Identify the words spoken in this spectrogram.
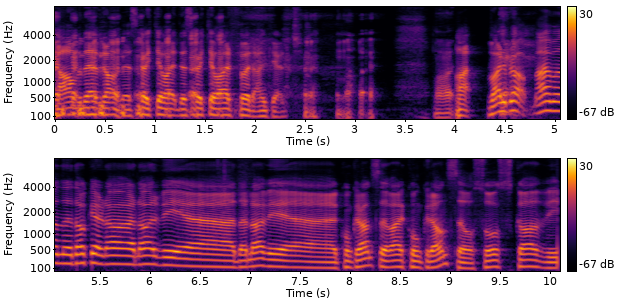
Ja, men det er bra. Det skal ikke være, det skal ikke være for enkelt. Nei. Nei. Nei, veldig bra. Nei, men eh, dere, da lar vi, eh, da lar vi eh, konkurranse være konkurranse, og så skal vi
